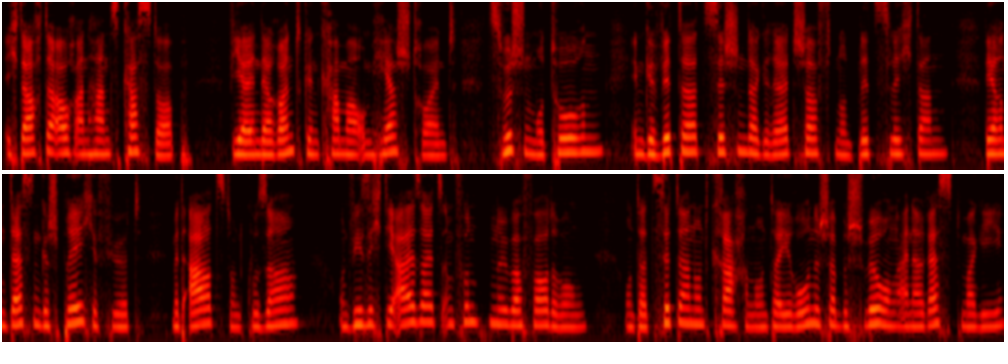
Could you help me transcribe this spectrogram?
Ich dachte auch an Hans Castorp, wie er in der Röntgenkammer umherstreunt, zwischen Motoren, im Gewitter zischender Gerätschaften und Blitzlichtern, währenddessen Gespräche führt mit Arzt und Cousin und wie sich die allseits empfundene Überforderung unter Zittern und Krachen, unter ironischer Beschwörung einer Restmagie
